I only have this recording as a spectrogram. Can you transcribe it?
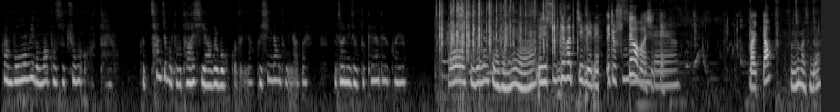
그냥 몸이 너무 아파서 죽을 것 같아요. 그 참지 못하고 다시 약을 먹었거든요. 그 신경통 약을. 전 이제 어떻게 해야 될까요? 오, 순대 냄새가 좋네요. 여기 순대 맛집이래. 이쪽 순대가 맛있대. 맛있다? 순대 맛있네.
